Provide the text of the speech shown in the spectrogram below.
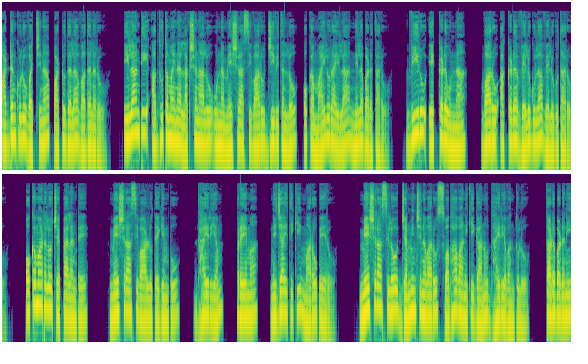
అడ్డంకులు వచ్చినా పట్టుదల వదలరు. ఇలాంటి అద్భుతమైన లక్షణాలు ఉన్న మేషరాశివారు జీవితంలో ఒక మైలురాయిలా నిలబడతారు. వీరు ఎక్కడ ఉన్నా వారు అక్కడ వెలుగులా వెలుగుతారు. ఒకమాటలో చెప్పాలంటే మేషరాశివాళ్ళు తెగింపు ధైర్యం ప్రేమ నిజాయితీకి మరో పేరు. మేషరాశిలో జన్మించినవారు స్వభావానికి గాను ధైర్యవంతులు తడబడని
